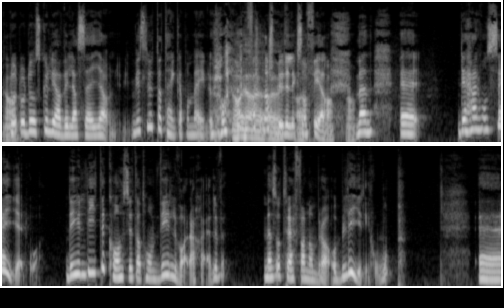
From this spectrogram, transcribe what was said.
Ja. Då, då, då, skulle jag vilja säga, vi slutar tänka på mig nu då, ja, ja, annars blir det liksom fel. Men eh, det här hon säger då, det är lite konstigt att hon vill vara själv, men så träffar någon bra och blir ihop. Eh,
